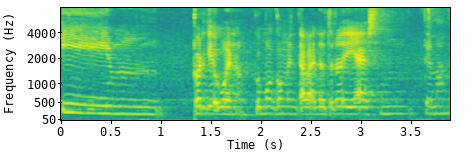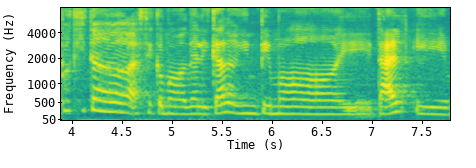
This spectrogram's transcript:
Y mm, porque bueno, como comentaba el otro día, es un tema un poquito así como delicado, íntimo y tal. Y,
